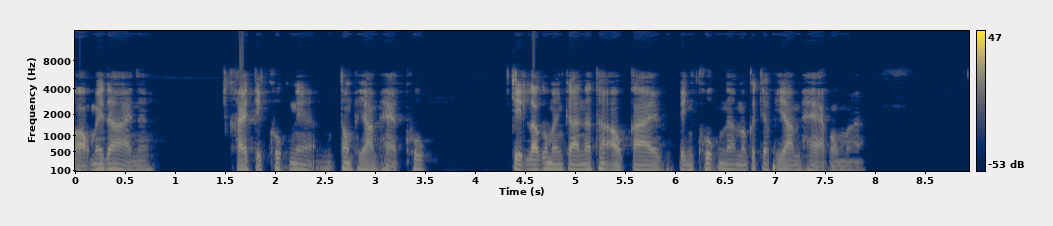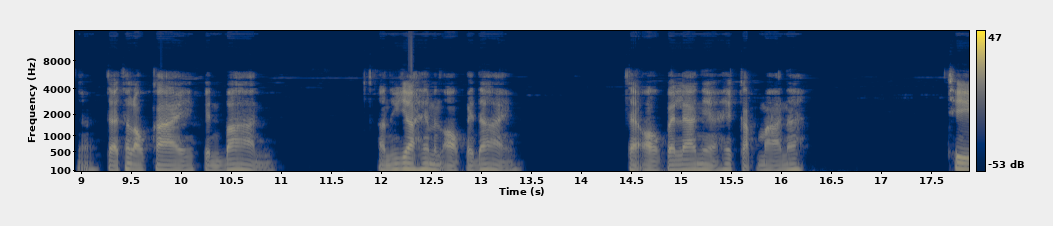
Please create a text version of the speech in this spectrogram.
ออกไม่ได้นะใครติดคุกเนี่ยต้องพยายามแหกคุก จิตเราก็เหมือนกันนะถ้าเอากายเป็นคุกนะมันก็จะพยายามแหกออกมาแต่ถ้าเรากายเป็นบ้าน อนุญาตให้มันออกไปได้ แต่ออกไปแล้วเนี่ยให้กลับมานะ ที่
